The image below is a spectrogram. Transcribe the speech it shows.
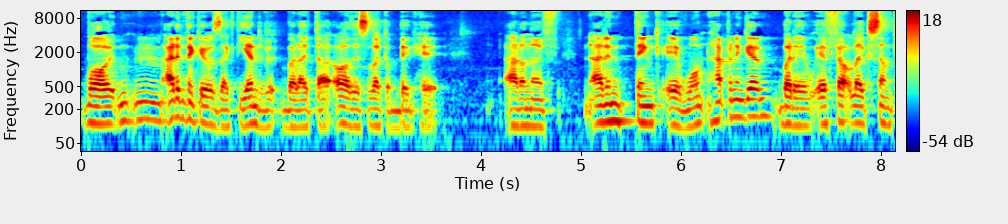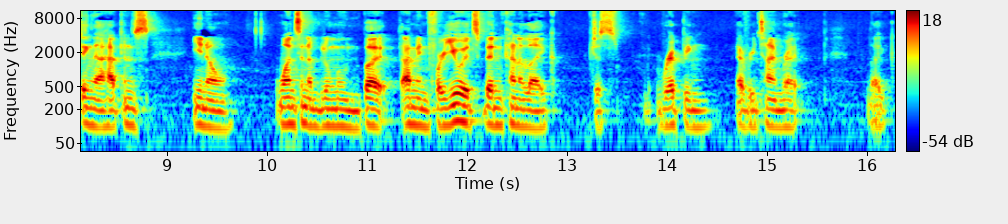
well mm, I didn't think it was like the end of it but I thought oh this is like a big hit. I don't know if I didn't think it won't happen again but it it felt like something that happens you know once in a blue moon. But I mean for you it's been kind of like just ripping every time right? Like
